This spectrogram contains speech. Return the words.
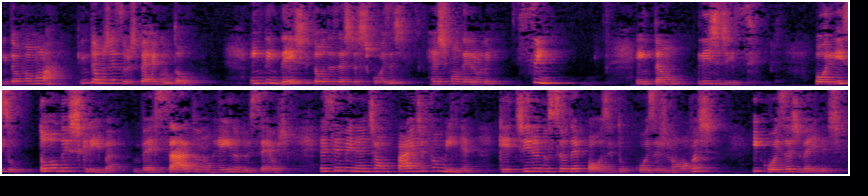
Então vamos lá. Então Jesus perguntou: Entendeste todas estas coisas? Responderam-lhe: Sim. Então lhes disse: Por isso todo escriba versado no reino dos céus é semelhante a um pai de família que tira do seu depósito coisas novas e coisas velhas.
